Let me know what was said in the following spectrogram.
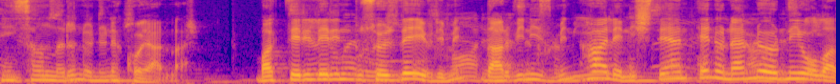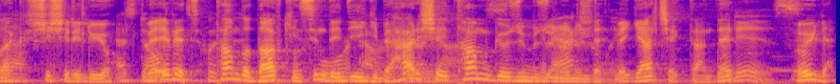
insanların önüne koyarlar. Bakterilerin bu sözde evrimi Darwinizmin halen işleyen en önemli örneği olarak şişiriliyor. Ve evet tam da Dawkins'in dediği gibi her şey tam gözümüzün önünde ve gerçekten de öyle.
